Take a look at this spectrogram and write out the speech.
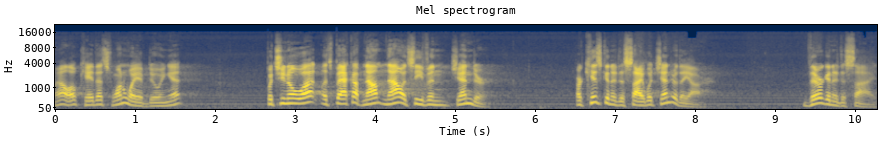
Well, okay, that's one way of doing it. But you know what? Let's back up. Now, now it's even gender. Our kids going to decide what gender they are. They're going to decide.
